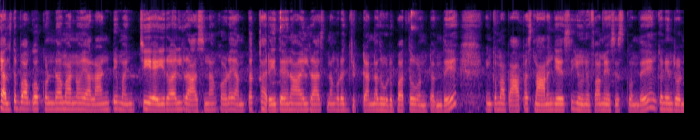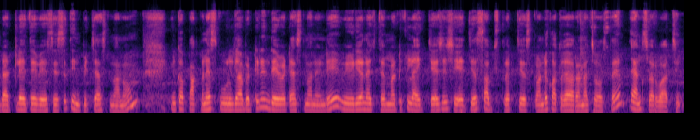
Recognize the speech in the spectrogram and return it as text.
హెల్త్ బాగోకుండా మనం ఎలాంటి మంచి హెయిర్ ఆయిల్ రాసినా కూడా ఎంత ఖరీదైన ఆయిల్ రాసినా కూడా జుట్టు అన్నది ఊడిపోతూ ఉంటుంది. ఇంకా మా పాప స్నానం చేసి యూనిఫామ్ వేసేసుకుంది. ఇంకా నేను రెండు అట్లు అయితే వేసేసి తినిపించేస్తున్నాను. ఇంకా పక్కనే స్కూల్ కాబట్టి నేను దేవెట్టేస్తున్నానండి. వీడియో నచ్చితే మట్టుకు లైక్ చేసి షేర్ చేసి సబ్స్క్రైబ్ చేసుకోండి. కొత్తగా ఎవరైనా చూస్తే థ్యాంక్స్ ఫర్ వాచింగ్.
